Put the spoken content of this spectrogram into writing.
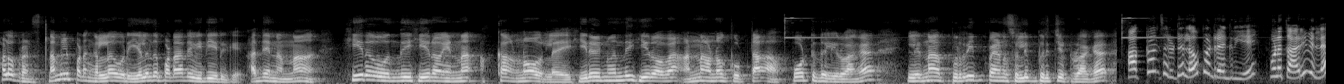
ஹலோ ஃப்ரெண்ட்ஸ் தமிழ் படங்களில் ஒரு எழுதப்படாத விதி இருக்குது அது என்னென்னா ஹீரோ வந்து ஹீரோயின்னா அக்கா அண்ணோ இல்லை ஹீரோயின் வந்து ஹீரோவை அண்ணா அண்ணோ கூப்பிட்டா போட்டு தள்ளிடுவாங்க. இல்லைன்னா பிரிப்பேன்னு சொல்லி பிரிச்சு விட்ருவாங்க அக்கான்னு சொல்லிட்டு லவ் பண்றேங்கிறியே உனக்கு அறிவில்ல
